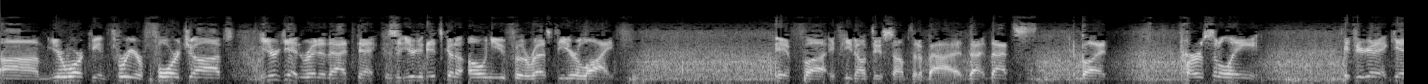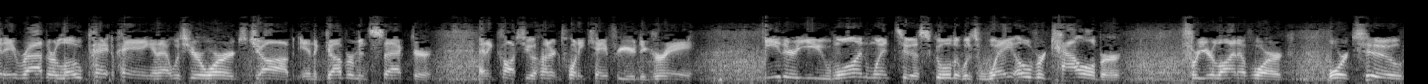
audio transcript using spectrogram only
Um, you're working three or four jobs. You're getting rid of that debt because it's going to own you for the rest of your life if uh, if you don't do something about it. That that's. But personally, if you're going to get a rather low pay- paying, and that was your words, job in a government sector, and it costs you 120k for your degree, either you one went to a school that was way over caliber for your line of work, or two,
